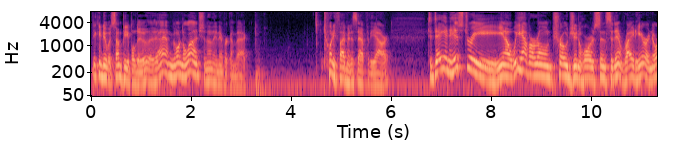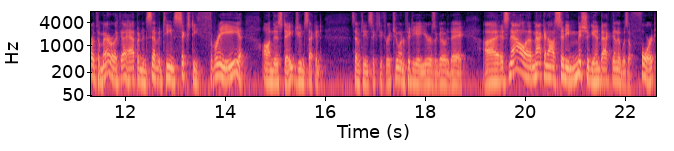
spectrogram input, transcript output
You can do what some people do. Say, "Hey, I'm going to lunch, and then they never come back. 25 minutes after the hour. Today in history, you know, we have our own Trojan horse incident right here in North America. It Happened in 1763 on this date, June 2nd, 1763, 258 years ago today. Uh, it's now uh, Mackinaw City, Michigan. Back then it was a fort.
